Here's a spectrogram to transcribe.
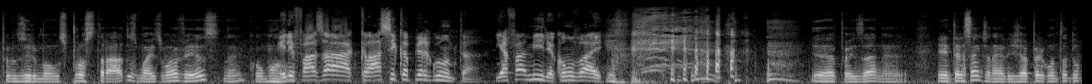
pelos irmãos prostrados mais uma vez, né? Como ele faz a clássica pergunta: e a família como vai? É, pois é, né? E é interessante, né? Ele já pergunta do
